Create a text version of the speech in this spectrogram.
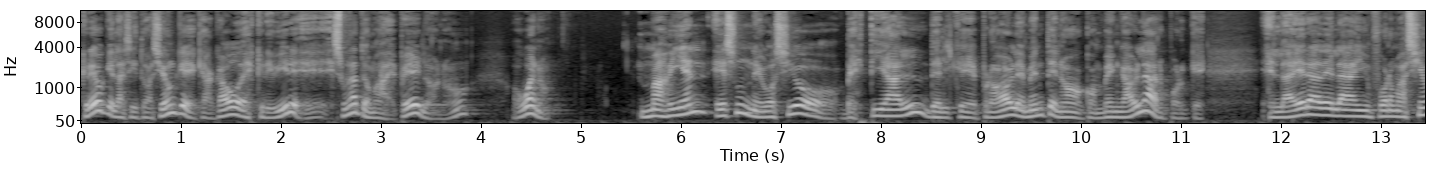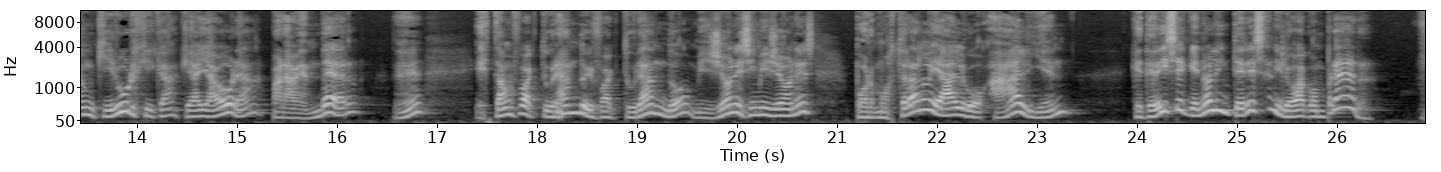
creo que la situación que, acabo de escribir es una toma de pelo, ¿no? O bueno, más bien es un negocio bestial del que probablemente no convenga hablar, porque en la era de la información quirúrgica que hay ahora para vender, ¿eh? están facturando y facturando millones y millones por mostrarle algo a alguien que te dice que no le interesa ni lo va a comprar.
